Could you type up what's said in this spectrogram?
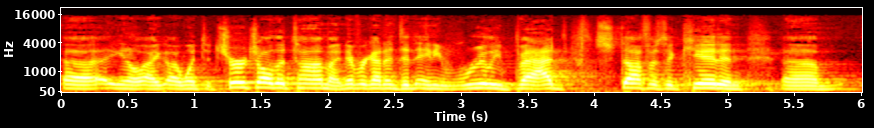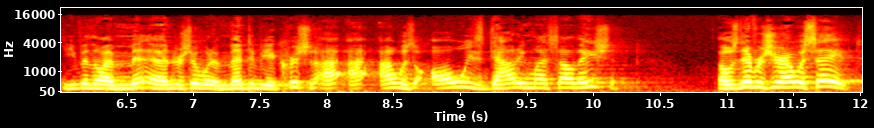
uh, you know, I, I, went to church all the time, I never got into any really bad stuff as a kid. And um, even though I, me- I, understood what it meant to be a Christian, I, I, I was always doubting my salvation. I was never sure I was saved.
